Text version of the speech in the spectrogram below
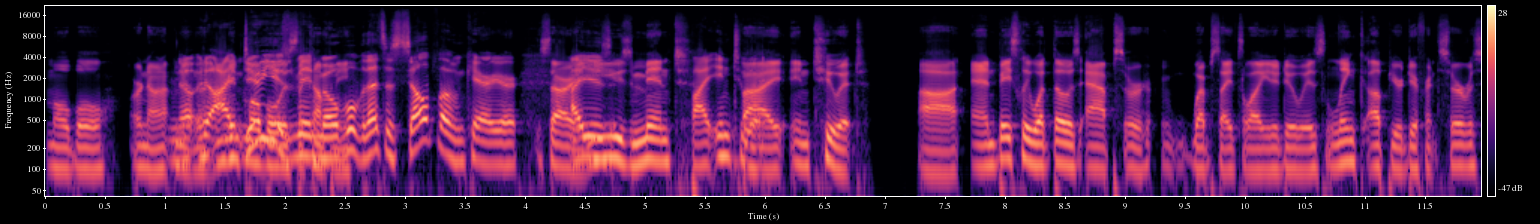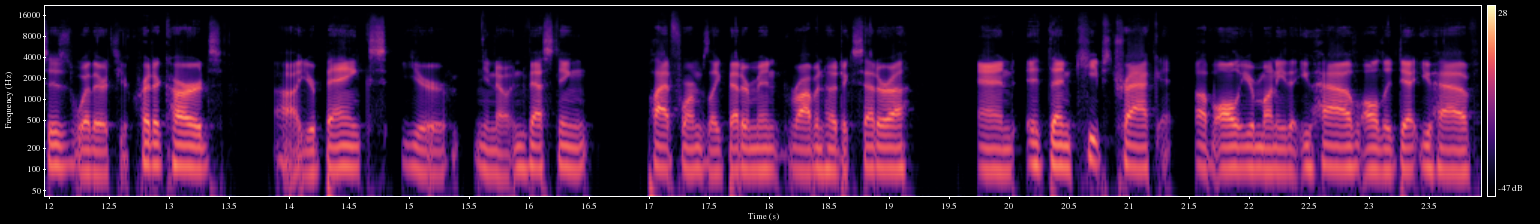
Mobile or no? No, no, I Mint do Mobile use Mint company. Mobile, but that's a cell phone carrier Sorry, I use use Mint by Intuit. by Intuit. Uh, and basically, what those apps or websites allow you to do is link up your different services, whether it's your credit cards, uh, your banks, your you know investing platforms like Betterment, Robinhood, etc. And it then keeps track of all your money that you have, all the debt you have,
